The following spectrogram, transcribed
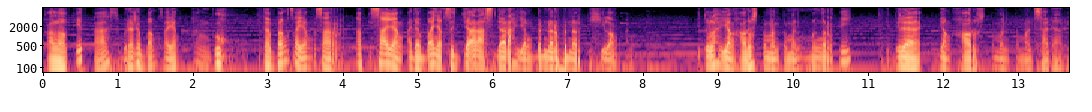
kalau kita sebenarnya bangsa yang tangguh, kita bangsa yang besar, tapi sayang ada banyak sejarah-sejarah yang benar-benar dihilangkan. Itulah yang harus teman-teman mengerti, itulah yang harus teman-teman sadari.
